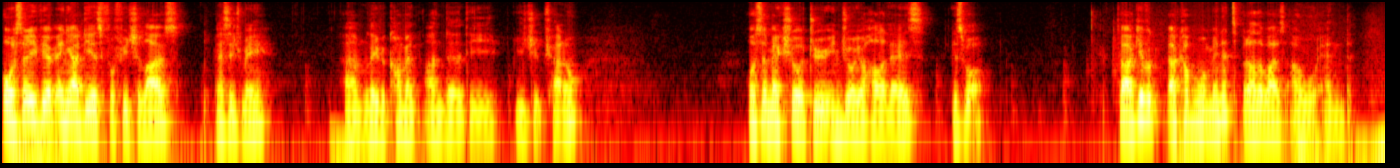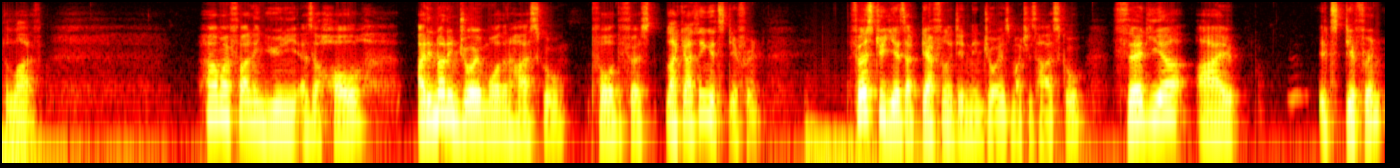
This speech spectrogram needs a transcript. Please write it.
also, if you have any ideas for future lives, message me. Um, leave a comment under the YouTube channel. Also, make sure to enjoy your holidays as well. So I'll give a, a couple more minutes, but otherwise, I will end the live. How am I finding uni as a whole? I did not enjoy it more than high school for the first, like, I think it's different. First two years, I definitely didn't enjoy as much as high school. Third year, I, it's different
